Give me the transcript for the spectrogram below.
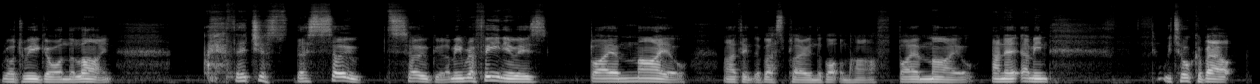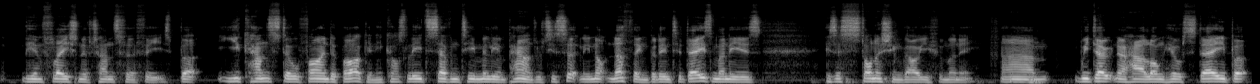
Rodrigo on the line. They're just they're so so good. I mean, Rafinha is by a mile, I think, the best player in the bottom half by a mile. And I, I mean, we talk about the inflation of transfer fees, but you can still find a bargain. He cost Leeds 17 million pounds, which is certainly not nothing, but in today's money is is astonishing value for money. Um, We don't know how long he'll stay, but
